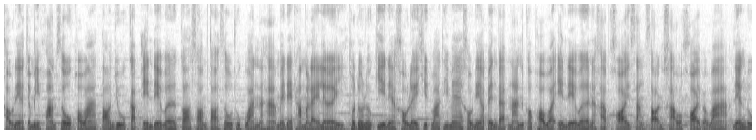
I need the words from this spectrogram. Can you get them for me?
เขาเนี่ยจะมีความสุข เพราะว่าตอนอยู่กับ Endeavor ก็ซ้อมต่อสู้ทุกวันนะฮะ ไม่ได้ทำอะไรเลย โทโดโรกิเนี่ยเขาเลยคิดว่าที่แม่เขาเนี่ยเป็นแบบนั้นก็เพราะว่า Endeavor นะครับคอยสั่งสอนเขาคอยแบบว่า เลี้ยงดู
